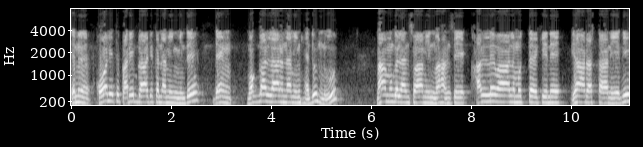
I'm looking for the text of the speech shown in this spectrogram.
එම කෝලිත පරිබ්‍රාජක නමින් ඉඳ දැන් මොග්ගල්ලාන නමින් හැඳුන්වූ මහා මුගලන් ස්වාමින් වහන්සේ කල්ලවාල මුත්ත කියන විහාරස්ථානයේදී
